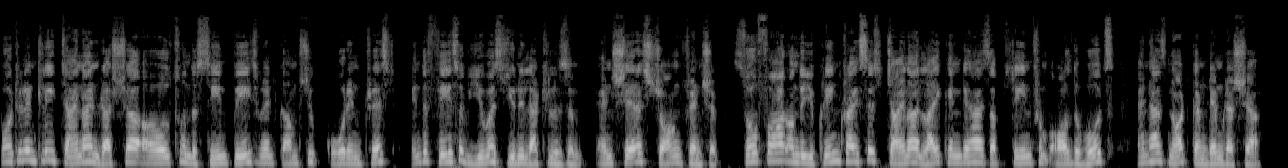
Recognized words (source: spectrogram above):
Pertinently, China and Russia are also on the same page when it comes to core interest in the face of US unilateralism and share a strong friendship. So far on the Ukraine crisis, China, like India, has abstained from all the votes and has not condemned Russia.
